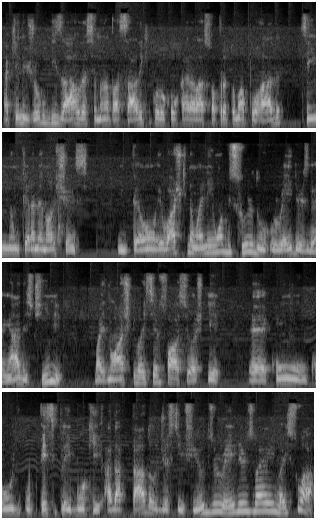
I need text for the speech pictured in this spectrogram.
aquele jogo bizarro da semana passada que colocou o cara lá só para tomar porrada sem não ter a menor chance. Então, eu acho que não é nenhum absurdo o Raiders ganhar desse time, mas não acho que vai ser fácil. Eu acho que é, com, com esse playbook adaptado ao Justin Fields, o Raiders vai, vai suar.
